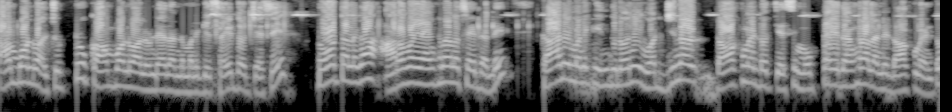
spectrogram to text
కాంపౌండ్ వాల్ చుట్టూ కాంపౌండ్ వాల్ ఉండేదండి మనకి సైడ్ వచ్చేసి. టోటల్గా అరవై అంకణాల సైట్ అండి. కానీ మనకి ఇందులోని ఒరిజినల్ డాక్యుమెంట్ వచ్చేసి ముప్పై ఐదు అంకణాలు అండి డాక్యుమెంట్.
